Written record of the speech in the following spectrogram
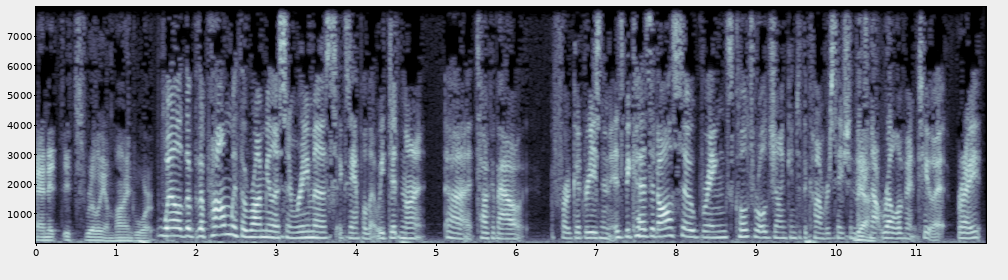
and it, it's really a mind warp. Well, the, the problem with the Romulus and Remus example that we did not uh, talk about for a good reason is because it also brings cultural junk into the conversation that's Yeah. not relevant to it, right?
